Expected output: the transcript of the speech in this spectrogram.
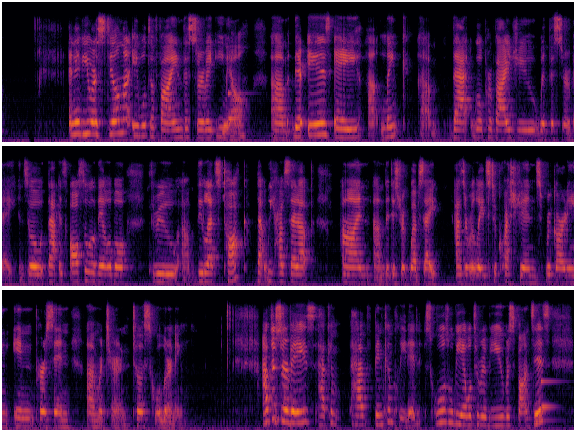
And if you are still not able to find the survey email, um, there is a uh, link um, that will provide you with the survey. And so that is also available through um, the Let's Talk that we have set up on um, the district website as it relates to questions regarding in-person um, return to school learning. After surveys have, have been completed, schools will be able to review responses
